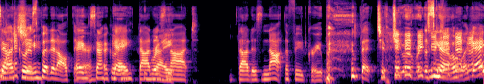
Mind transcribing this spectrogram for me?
exactly. just put it out there. Exactly. Okay. that is Right. not that is not the food group that tipped you over the scale. No. Okay.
